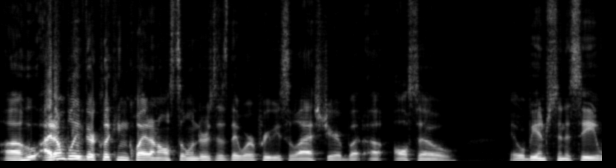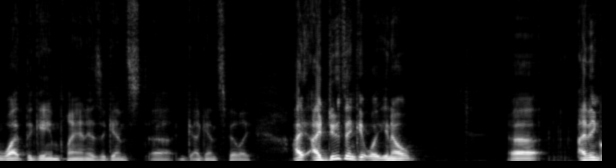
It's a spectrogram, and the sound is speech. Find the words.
Uh, who I don't believe they're clicking quite on all cylinders as they were previously last year, but uh, also it will be interesting to see what the game plan is against uh, against Philly. I, I do think it will. You know, uh, I think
